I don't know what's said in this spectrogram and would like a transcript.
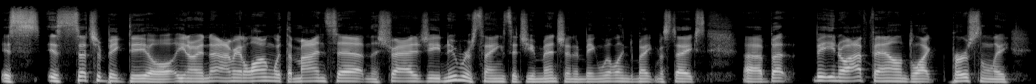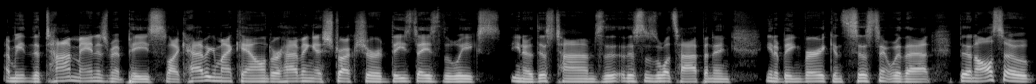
is is such a big deal. You know, and I mean, along with the mindset and the strategy, numerous things that you mentioned, and being willing to make mistakes. Uh, but but you know, I found like personally, I mean, the time management piece, like having my calendar, having it structured these days of the weeks, you know, this times, th- this is what's happening. You know, being very consistent with that. But then also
